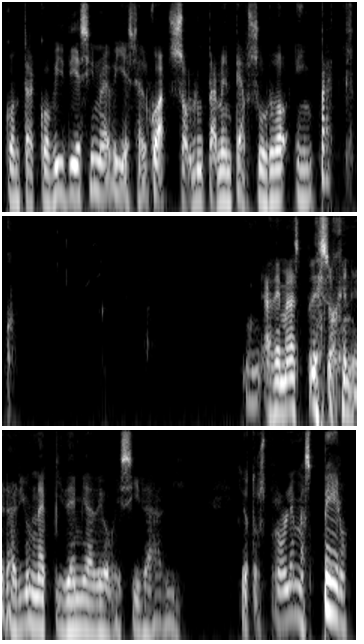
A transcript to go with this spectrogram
contra COVID-19 y es algo absolutamente absurdo e impráctico. Además, eso generaría una epidemia de obesidad y otros problemas, pero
